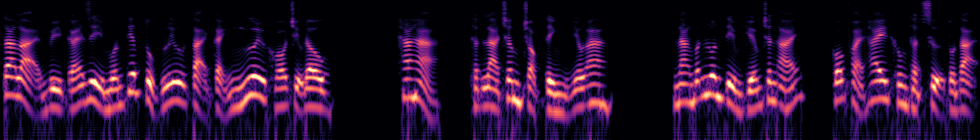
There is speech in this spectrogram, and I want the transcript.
ta lại vì cái gì muốn tiếp tục lưu tại cạnh ngươi khó chịu đâu. Ha ha, thật là châm trọc tình yêu a. Nàng vẫn luôn tìm kiếm chân ái, có phải hay không thật sự tồn tại.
